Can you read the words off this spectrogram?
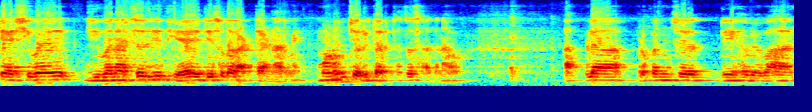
त्याशिवाय जीवनाचं जे ध्येय आहे ते सुद्धा गाठता येणार नाही. म्हणून चरितार्थाचं साधन हवं. आपला प्रपंच देह व्यवहार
